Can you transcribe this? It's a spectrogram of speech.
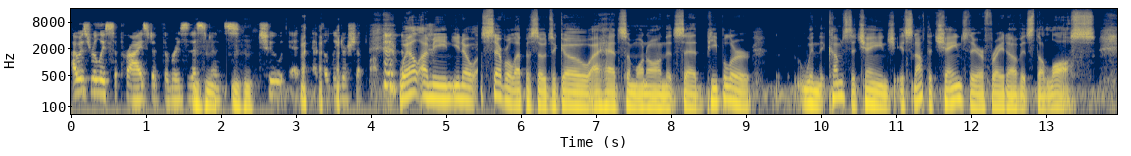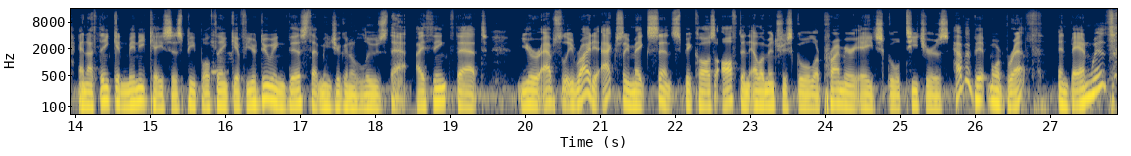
I was really surprised at the resistance mm-hmm, mm-hmm. to it at the leadership level. well, I mean, you know, several episodes ago, I had someone on that said people are when it comes to change, it's not the change they're afraid of, it's the loss. And I think in many cases, people think if you're doing this, that means you're going to lose that. I think that you're absolutely right. It actually makes sense because often elementary school or primary age school teachers have a bit more breadth and bandwidth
